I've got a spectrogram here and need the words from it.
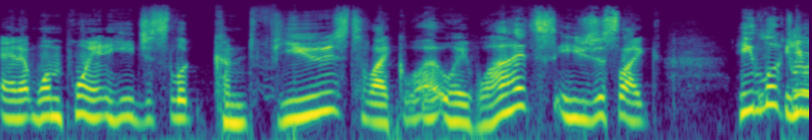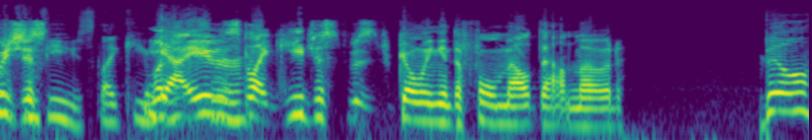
and at one point he just looked confused. Like, what? Wait, what? He's just like, he looked He really was just- confused. Like he Yeah, he sure. was like he just was going into full meltdown mode. Bill,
